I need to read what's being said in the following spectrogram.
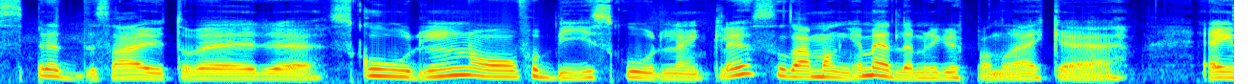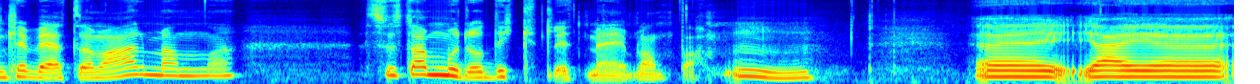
spredde seg utover eh, skolen og forbi skolen, egentlig. Så det er mange medlemmer i gruppa nå jeg ikke egentlig vet hvem er, men eh, jeg syns det er moro å dikte litt med iblant, da. Mm. Eh, jeg eh,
